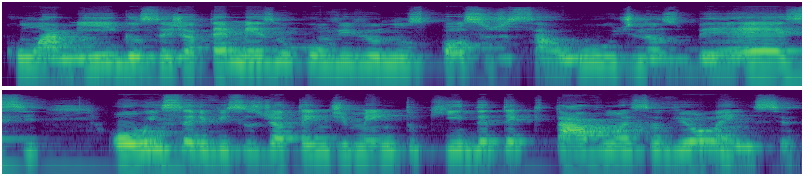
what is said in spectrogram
com amigos, seja até mesmo convívio nos postos de saúde, nas UBS, ou em serviços de atendimento que detectavam essa violência.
